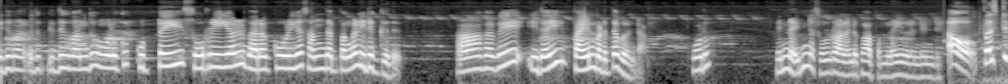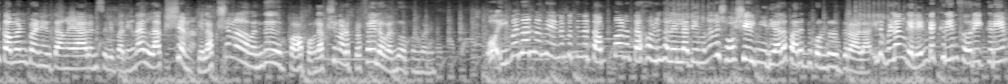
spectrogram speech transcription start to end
இது இது இது வந்து உங்களுக்கு குட்டை சொறியல் வரக்கூடிய சந்தர்ப்பங்கள் இருக்குது. ஆகவே இதை பயன்படுத்த வேண்டாம். போடு. என்ன என்ன சொல்கிறாள்னு பார்ப்போம் லைவ்ல நின்று. ஓ ஃபர்ஸ்ட் கமெண்ட் பண்ணியிருக்காங்க யாருன்னு சொல்லி பார்த்தீங்கன்னா லக்ஷனா. லக்ஷனா வந்து பார்ப்போம் லக்ஷனோட ப்ரொஃபைலை வந்து ஓப்பன் பண்ணி ஓ இவதான் வந்து என்ன பத்தின இந்த தப்பான தகவல்கள் எல்லாத்தையும் வந்து சோசியல் சோஷியல் மீடியால பரப்பி கொண்டிருக்கிறாளா? இல்ல விலங்குகள் எந்த கிரீம் சொரி கிரீம்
